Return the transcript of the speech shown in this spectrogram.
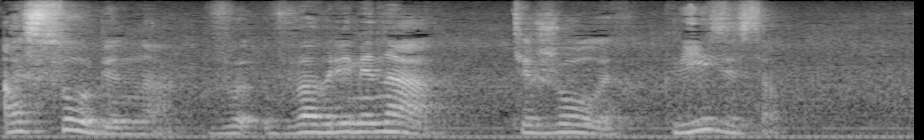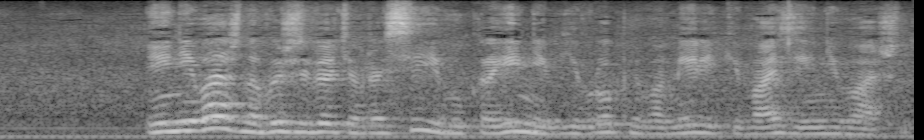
особенно в, во времена тяжелых кризисов, и неважно, вы живете в России, в Украине, в Европе, в Америке, в Азии, неважно.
